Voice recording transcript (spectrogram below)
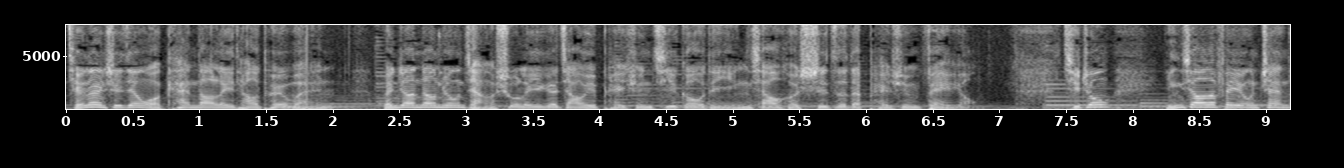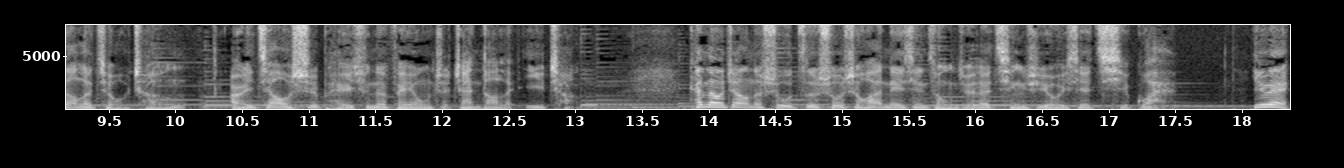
前段时间我看到了一条推文，文章当中讲述了一个教育培训机构的营销和师资的培训费用，其中营销的费用占到了九成，而教师培训的费用只占到了一成。看到这样的数字，说实话，内心总觉得情绪有一些奇怪，因为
